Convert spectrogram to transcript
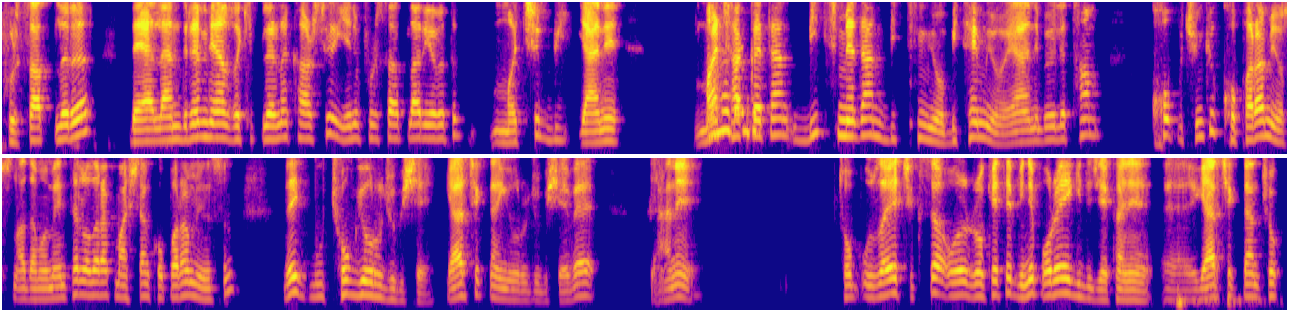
Fırsatları değerlendiremeyen rakiplerine karşı yeni fırsatlar yaratıp maçı yani maç Ama hakikaten ben... bitmeden bitmiyor, bitemiyor. Yani böyle tam kop çünkü koparamıyorsun adamı. Mental olarak maçtan koparamıyorsun ve bu çok yorucu bir şey. Gerçekten yorucu bir şey ve yani top uzaya çıksa o rokete binip oraya gidecek hani e, gerçekten çok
